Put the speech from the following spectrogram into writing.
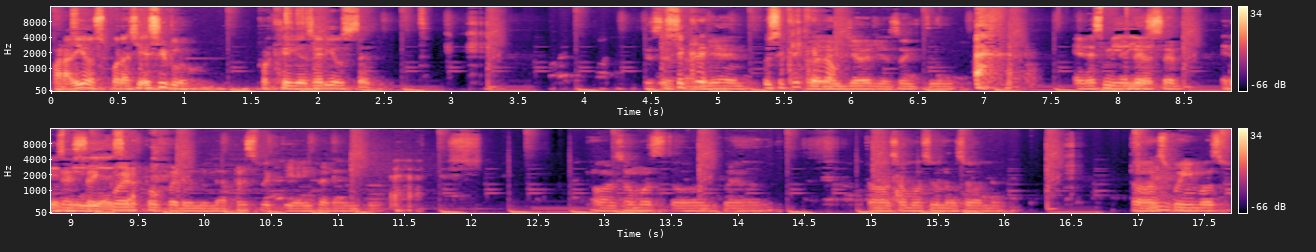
para Dios, por así decirlo. Porque Dios sería usted. ¿Usted cree- usted que yo, yo soy tú. Eres mi en Dios. este, Eres en mi Dios. cuerpo, pero en una perspectiva diferente. Todos somos todos, weón. Todos somos uno solo. Todos Mm. fuimos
